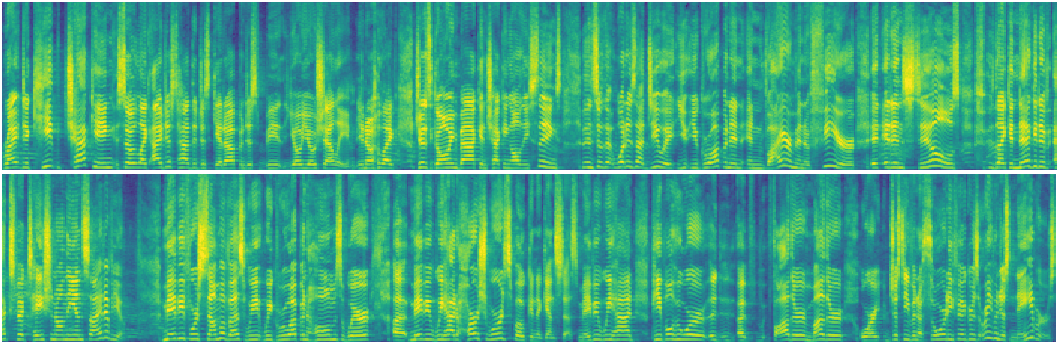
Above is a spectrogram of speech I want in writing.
right, to keep checking. So, like, I just had to just get up and just be yo yo Shelly, you know, like just going back and checking all these things. And so, that what does that do? It, you, you grow up in an environment of fear, it, it instills like a negative expectation on the inside of you. Maybe for some of us, we, we grew up in homes where uh, maybe we had harsh words spoken against us. Maybe we had people who were a, uh, a uh, father, mother, or just even authority figures, or even just neighbors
